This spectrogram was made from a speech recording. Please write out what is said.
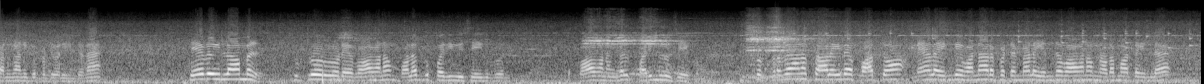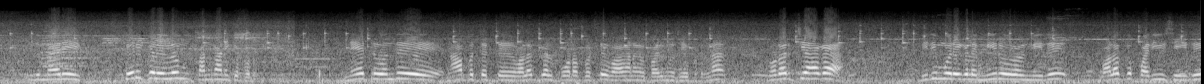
கண்காணிக்கப்பட்டு வருகின்றன. தேவையில்லாமல் சுற்றோர்களுடைய வாகனம் வழக்கு பதிவு செய்து வாகனங்கள் பறிமுதல் செய்யப்படும். இப்போ பிரதான சாலையில் பார்த்தோம். மேலே எங்கே வண்ணாரப்பேட்டை மேலே எந்த வாகனம் நடமாட்டம் இல்லை. இது மாதிரி தெருக்களிலும் கண்காணிக்கப்படும். நேற்று வந்து நாற்பத்தெட்டு வழக்குகள் போடப்பட்டு வாகனங்கள் பதிவு செய்யப்பட்டன. தொடர்ச்சியாக விதிமுறைகளை மீறுவர்கள் மீது வழக்கு பதிவு செய்து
